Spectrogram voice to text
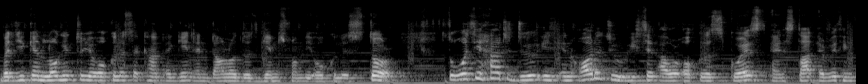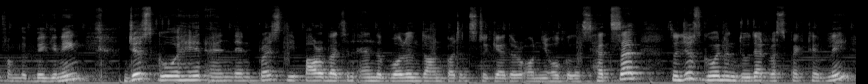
but you can log into your oculus account again and download those games from the oculus store. So what you have to do is in order to reset our oculus quest and start everything from the beginning just go ahead and then press the power button and the volume down buttons together on your oculus headset. So just go ahead and do that respectively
